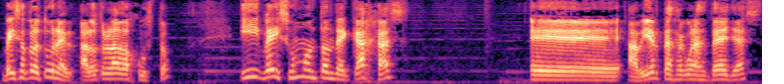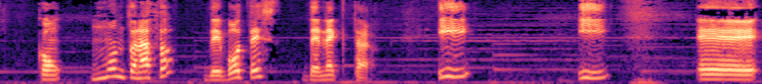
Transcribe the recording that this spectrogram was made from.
Veis otro túnel al otro lado justo. Y veis un montón de cajas eh, abiertas, algunas de ellas, con un montonazo de botes de néctar. Y, y eh,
